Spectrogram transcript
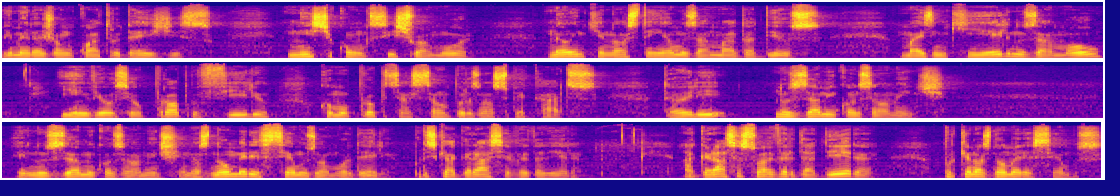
1 João 4,10 diz: Nisto consiste o amor, não em que nós tenhamos amado a Deus, mas em que Ele nos amou e enviou o seu próprio Filho como propiciação pelos nossos pecados. Então Ele nos ama incondicionalmente. Ele nos ama incondicionalmente. Nós não merecemos o amor dele. Por isso que a graça é verdadeira. A graça só é verdadeira porque nós não merecemos.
